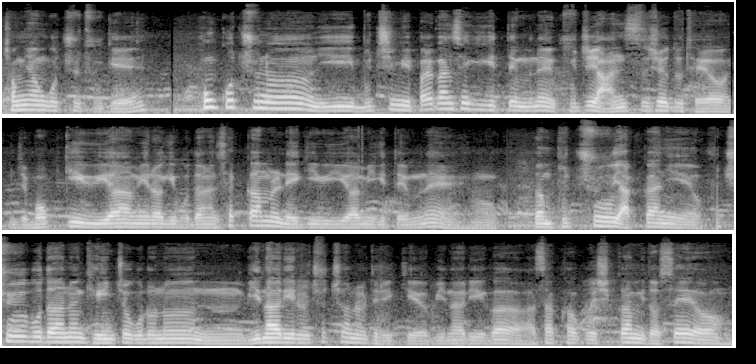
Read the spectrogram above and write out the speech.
청양고추 두 개. 홍고추는 이 무침이 빨간색이기 때문에 굳이 안 쓰셔도 돼요. 이제 먹기 위함이라기보다는 색감을 내기 위함이기 때문에 어, 그다음 부추 약간이에요. 부추보다는 개인적으로는 음, 미나리를 추천을 드릴게요. 미나리가 아삭하고 식감이 더 세요.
